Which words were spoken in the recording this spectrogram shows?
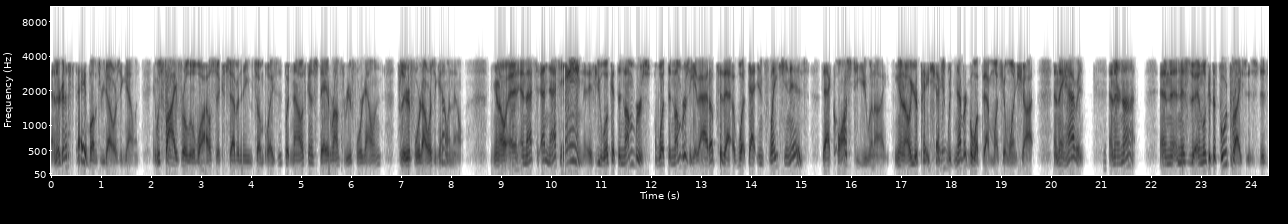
and they're going to stay above three dollars a gallon. It was five for a little while, six, seven in some places, but now it's going to stay around three or four gallons, three or four dollars a gallon now you know and and that's and that's aim if you look at the numbers what the numbers add up to that what that inflation is that cost to you and I. You know, your paychecks would never go up that much at one shot, and they haven't, and they're not. And and this is and look at the food prices. Does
